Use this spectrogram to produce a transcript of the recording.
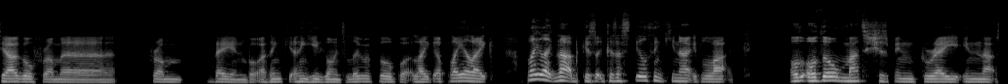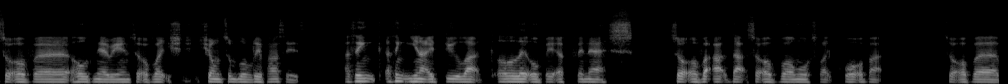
Thiago from uh from Bayern, but I think I think he's going to Liverpool. But like a player like a player like that because because I still think United lack. Although Matic has been great in that sort of uh, holding area and sort of like sh- showing some lovely passes, I think I think United do lack a little bit of finesse. sort of at that sort of almost like quarterback sort of uh,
